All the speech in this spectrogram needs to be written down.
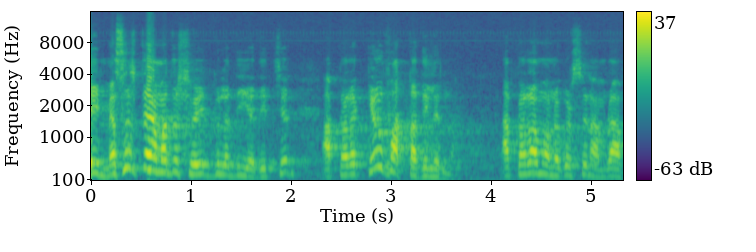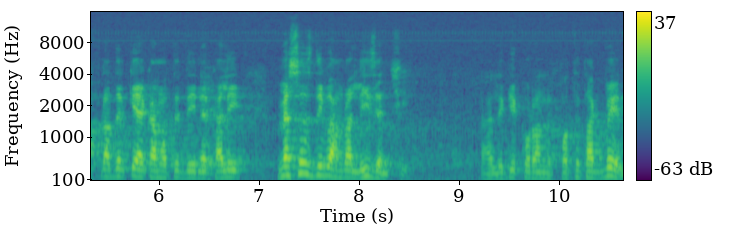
এই মেসেজটাই আমাদের শহীদগুলো দিয়ে দিচ্ছেন। আপনারা কেউ পাত্তা দিলেন না। আপনারা মনে করছেন আমরা আপনাদেরকে একামতের দিনের খালি মেসেজ দিব, আমরা লিজ আনছি তাহলে কি কোরআনের পথে থাকবেন?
